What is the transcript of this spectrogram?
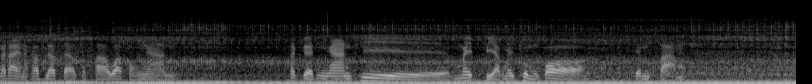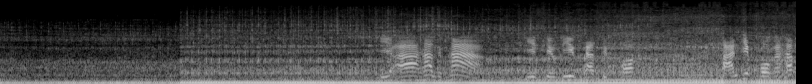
ก็ได้นะครับ แล้วแต่สภาวะของงาน ถ้าเกิดงานที่ไม่เปียกไม่ชุ่มก็ M3 TR 55 ECD 80คอฐาน26นะครับ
